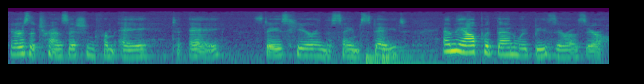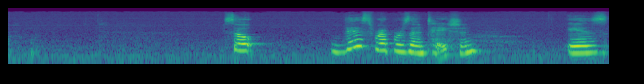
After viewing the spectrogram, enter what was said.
there's a transition from A to A, stays here in the same state, and the output then would be 0, 0. So this representation is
